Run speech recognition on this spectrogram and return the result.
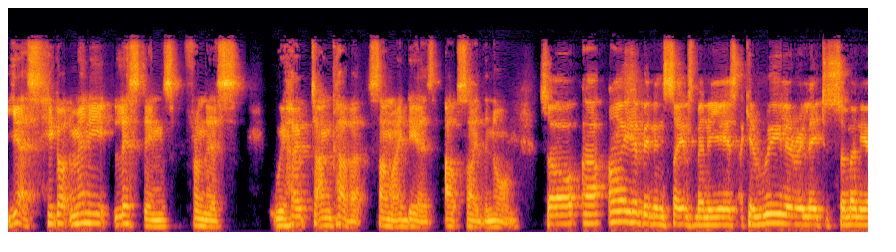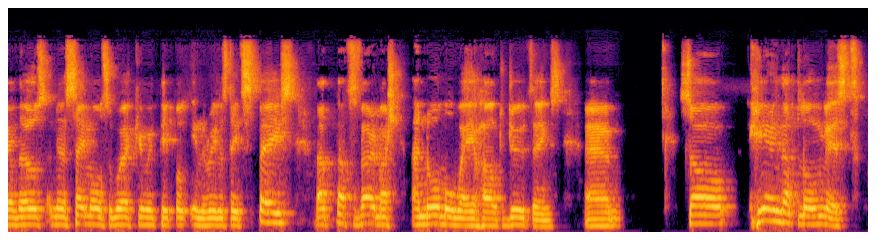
Yes, he got many listings from this we hope to uncover some ideas outside the norm. So uh, I have been in sales many years. I can really relate to so many of those, and the same also working with people in the real estate space. That that's very much a normal way of how to do things. Um, so hearing that long list,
